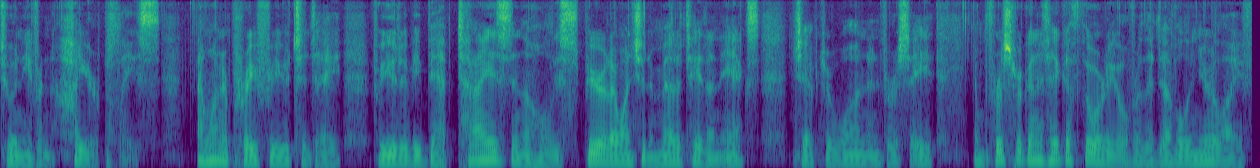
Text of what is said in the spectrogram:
to an even higher place. I want to pray for you today, for you to be baptized in the Holy Spirit. I want you to meditate on Acts chapter 1 and verse 8. And first, we're going to take authority over the devil in your life,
